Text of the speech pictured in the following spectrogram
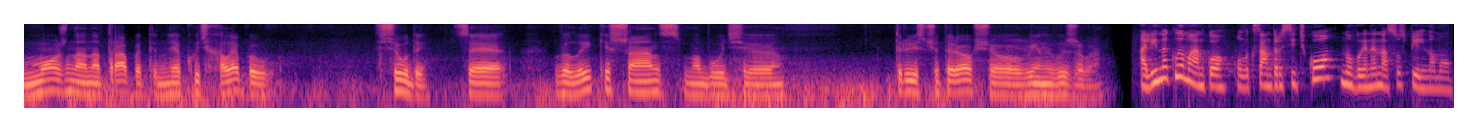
можна натрапити на якусь халепу всюди. Це великий шанс, мабуть, е, три з чотирьох, що він виживе. Аліна Клименко, Олександр Сідько. Новини на Суспільному.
